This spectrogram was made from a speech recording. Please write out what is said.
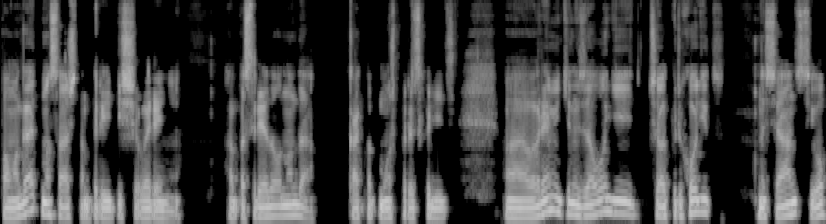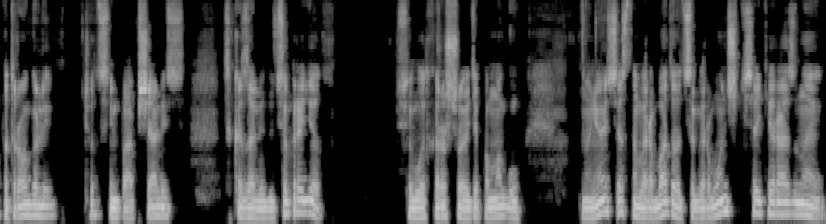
Помогает массаж там при пищеварении? Опосредованно да. Как вот может происходить? А, во время кинезиологии человек приходит на сеанс, его потрогали, что-то с ним пообщались, сказали, да все пройдет, все будет хорошо, я тебе помогу. Но у него, естественно, вырабатываются гормончики всякие разные,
